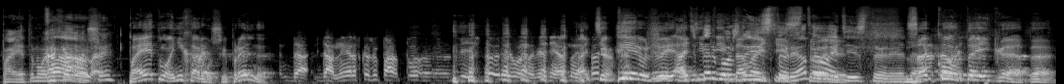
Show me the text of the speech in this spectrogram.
Поэтому они хорошие. Поэтому они хорошие, правильно? да, да, но я расскажу по, по- две истории, ну, вернее, одну А историю. теперь уже, А, теперь, можно давайте историю. А давайте историю. да. Закон тайга, да.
